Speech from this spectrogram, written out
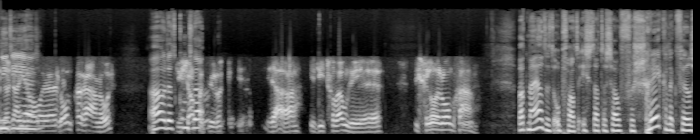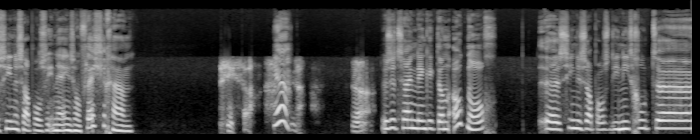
niet in zijn je... al eh, rondgegaan hoor. Oh, dat Die komt wel... natuurlijk. Ja, je ziet gewoon die, eh, die schillen rondgaan. Wat mij altijd opvalt is dat er zo verschrikkelijk veel sinaasappels in één zo'n flesje gaan. ja. Ja, ja. dus het zijn denk ik dan ook nog eh sinaasappels die niet goed eh,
